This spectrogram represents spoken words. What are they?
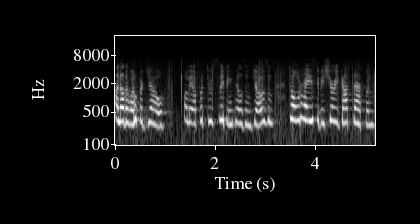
another one for Joe. Only I put two sleeping pills in Joe's and told Hayes to be sure he got that one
